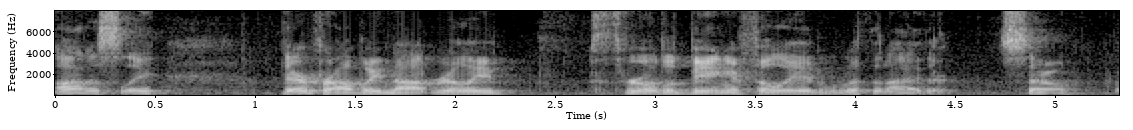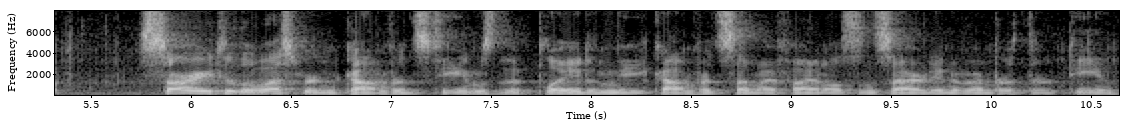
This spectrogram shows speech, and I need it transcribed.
honestly, they're probably not really thrilled with being affiliated with it either. So, sorry to the Western Conference teams that played in the conference semifinals on Saturday, November 13th.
